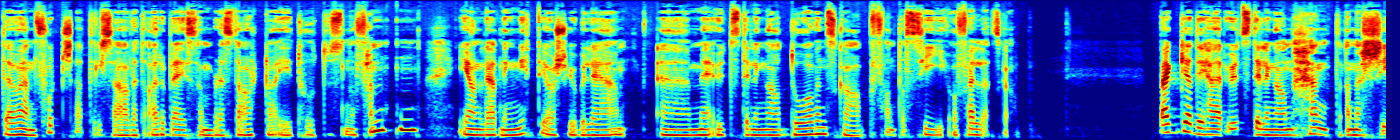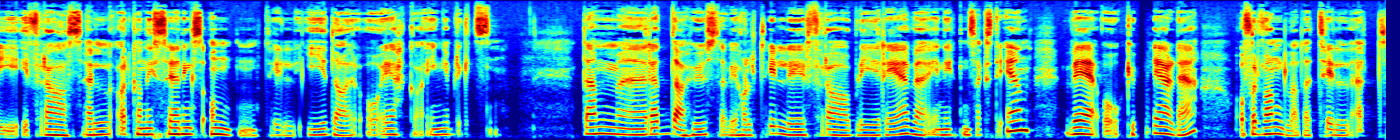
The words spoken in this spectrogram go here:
Det var en fortsettelse av et arbeid som ble starta i 2015 i anledning 90-årsjubileet eh, med utstillinga Dovenskap, fantasi og fellesskap. Begge disse utstillingene henter energi fra selvorganiseringsånden til Idar og Eka Ingebrigtsen. De eh, redda huset vi holdt til i fra å bli revet i 1961 ved å okkupere det og forvandla det til et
